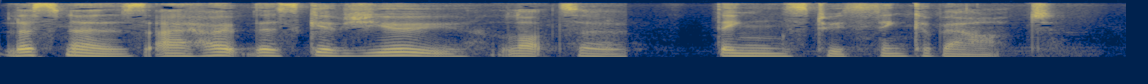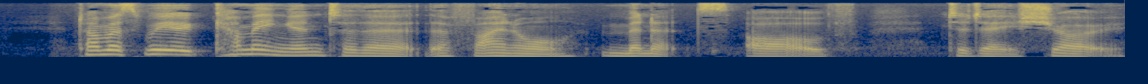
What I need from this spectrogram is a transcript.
Listeners, I hope this gives you lots of things to think about. Thomas, we're coming into the, the final minutes of today's show.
